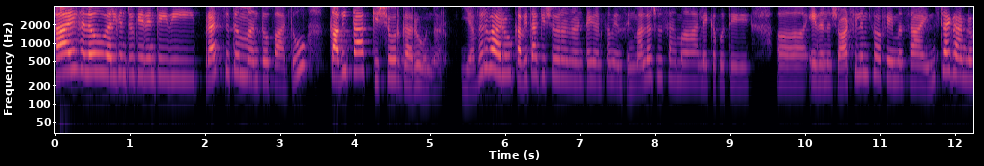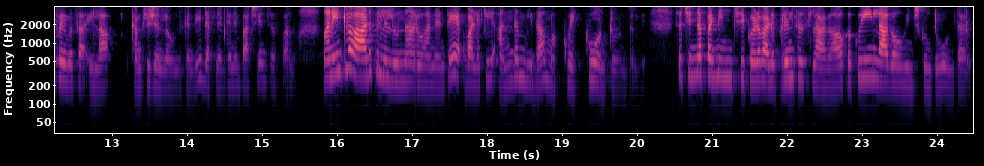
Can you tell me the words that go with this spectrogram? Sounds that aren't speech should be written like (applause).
Hi hello welcome to Kiran TV ప్రస్తుతం మనతో పాటు కవిత కిషోర్ గారు ఉన్నారు. ఎవరు వారు? కవిత కిషోర్ అని అంటే కనుక మేము సినిమాల్లో చూసామా? లేకపోతే ఏదైనా షార్ట్ ఫిలిమ్స్లో ఫేమసా ఇన్స్టాగ్రామ్లో ఫేమసా ఇలా కన్ఫ్యూజన్లో ఉండకండి. డెఫినెట్గా నేను పరిచయం చేస్తాను. మన ఇంట్లో ఆడపిల్లలు ఉన్నారు అని అంటే వాళ్ళకి అందం మీద మక్కువ ఎక్కువ ఉంటూ ఉంటుంది. సో చిన్నప్పటి నుంచి కూడా వాళ్ళు ప్రిన్సెస్ లాగా ఒక క్వీన్ లాగా ఊహించుకుంటూ ఉంటారు.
